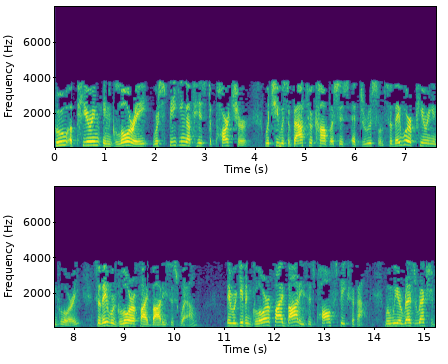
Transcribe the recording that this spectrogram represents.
who, appearing in glory, were speaking of his departure, which he was about to accomplish at Jerusalem. So they were appearing in glory. So they were glorified bodies as well. They were given glorified bodies, as Paul speaks about. When we are resurrected,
